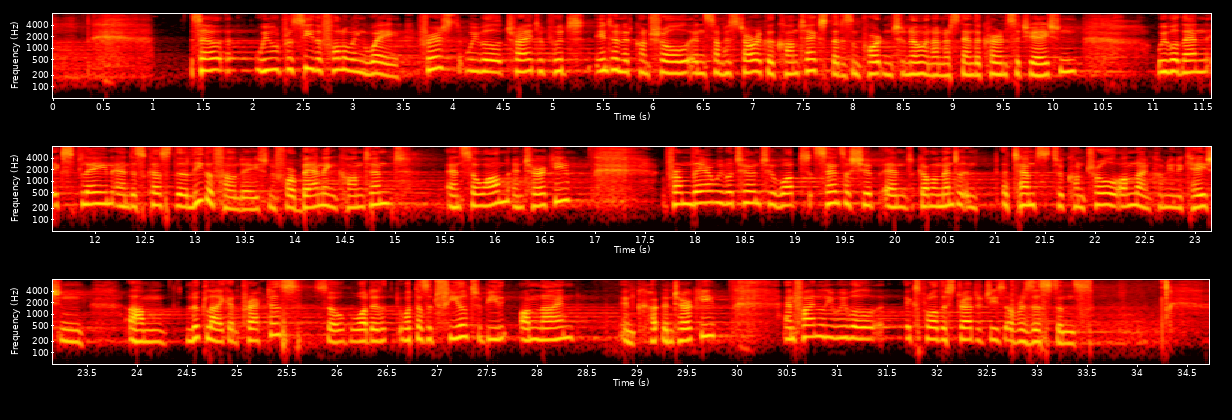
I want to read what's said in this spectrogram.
So we will proceed the following way. First, we will try to put internet control in some historical context that is important to know and understand the current situation. We will then explain and discuss the legal foundation for banning content and so on in Turkey. From there, we will turn to what censorship and governmental attempts to control online communication um, look like in practice. So, what, does it feel to be online in, in Turkey? And finally, we will explore the strategies of resistance.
